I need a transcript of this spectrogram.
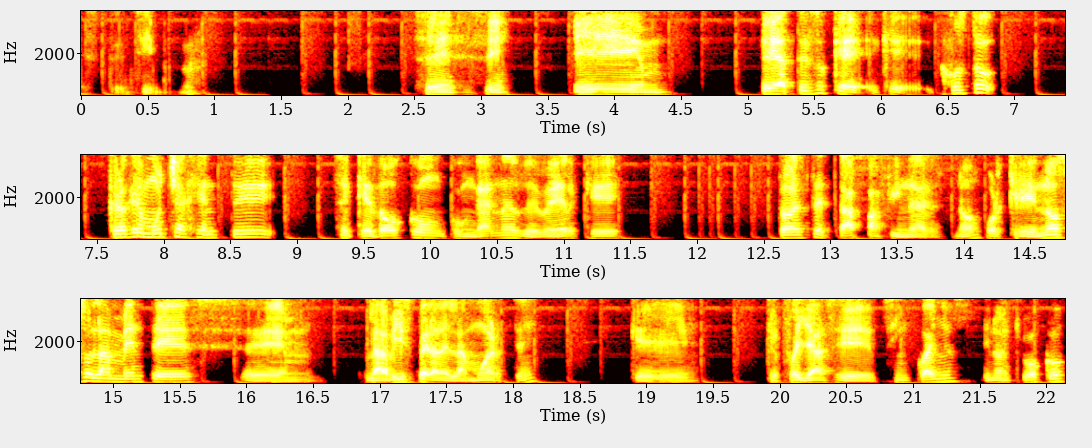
este, encima, ¿no? Sí, sí, sí. Y fíjate eso que, que justo creo que mucha gente se quedó con, con ganas de ver que toda esta etapa final, ¿no? Porque no solamente es em, la víspera de la muerte, que, que, fue ya hace cinco años, si no me equivoco,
